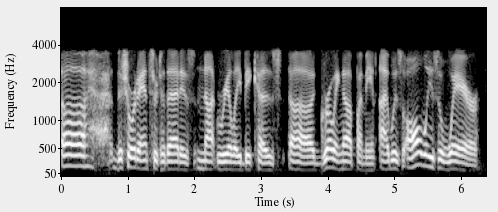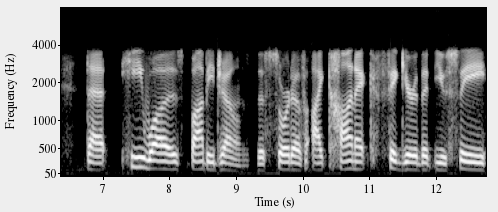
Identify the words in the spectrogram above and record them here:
Uh, the short answer to that is not really because uh, growing up, I mean, I was always aware that he was Bobby Jones, this sort of iconic figure that you see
